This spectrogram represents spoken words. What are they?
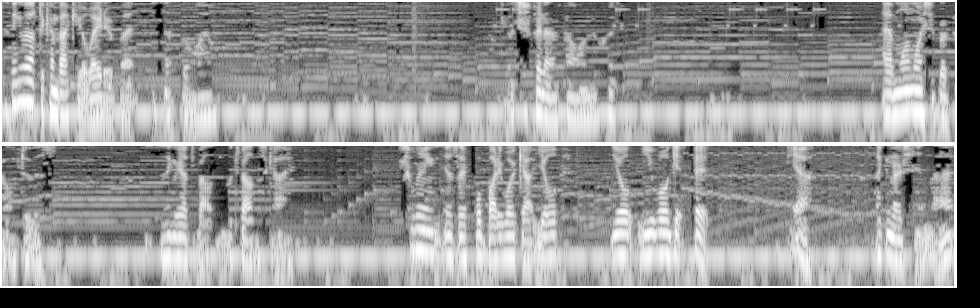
I think we'll have to come back here later, but it's not for a while. Okay, let's just put it on power real quick. I have one more super repel after this. I think we have to battle. Let's battle this guy. Swimming is a full body workout. You'll, you'll, you will get fit. Yeah, I can understand that.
